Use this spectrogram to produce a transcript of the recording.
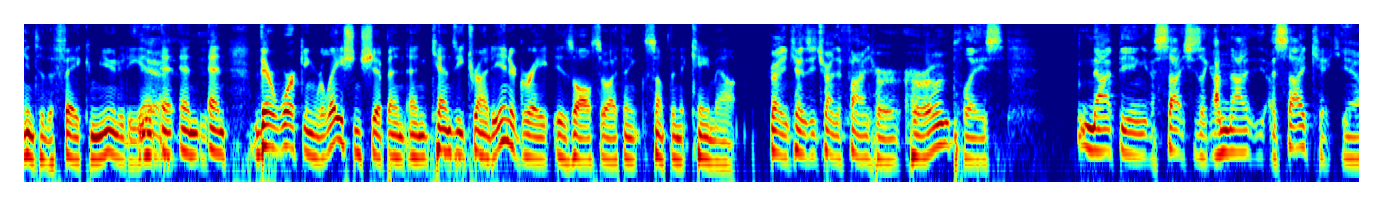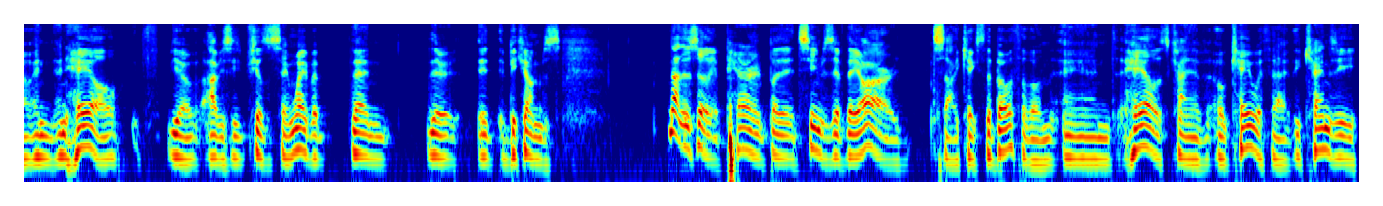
into the Fae community and, Yeah. and, and and their working relationship and, and Kenzie trying to integrate is also I think something that came out Right, and Kenzie trying to find her her own place, not being a side. She's like, I'm not a sidekick, you know. And and Hale, you know, obviously feels the same way. But then there, it, it becomes not necessarily apparent, but it seems as if they are sidekicks, the both of them. And Hale is kind of okay with that. Kenzie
